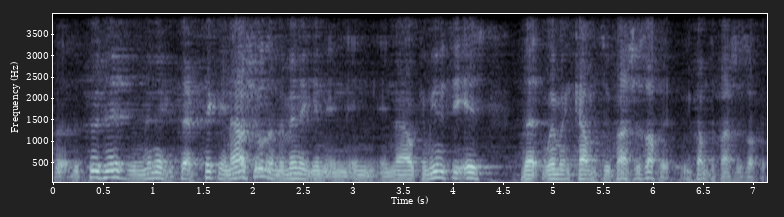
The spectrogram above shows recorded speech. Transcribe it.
But the truth is, the minig, particularly in our shul and the minig in, in, in, in our community is that women come to Pasha Zocher. We come to Pasha Zocher.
